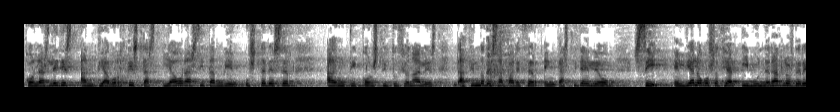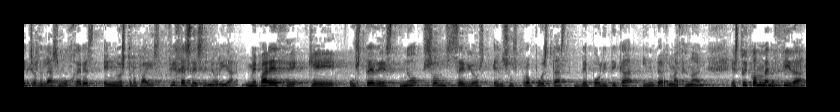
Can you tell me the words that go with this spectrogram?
con las leyes antiabortistas y ahora sí también ustedes ser anticonstitucionales, haciendo desaparecer en Castilla y León, sí, el diálogo social y vulnerar los derechos de las mujeres en nuestro país. Fíjese, señoría, me parece que ustedes no son serios en sus propuestas de política internacional. Estoy convencida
